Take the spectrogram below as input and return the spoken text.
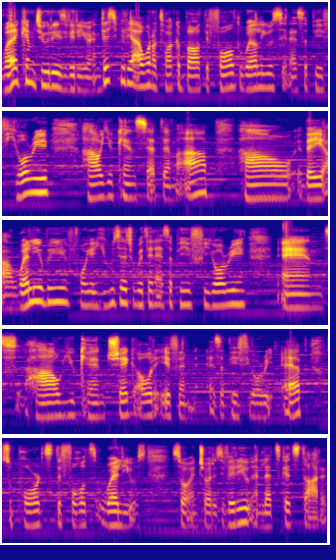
Welcome to this video. In this video I want to talk about default values in SAP Fiori, how you can set them up, how they are valuable for your usage within SAP Fiori and how you can check out if an SAP Fiori app supports default values. So enjoy this video and let's get started.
